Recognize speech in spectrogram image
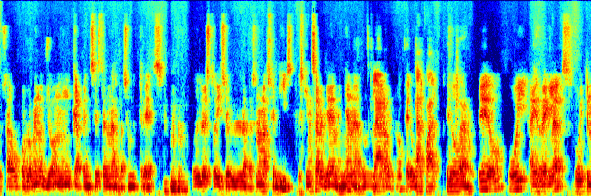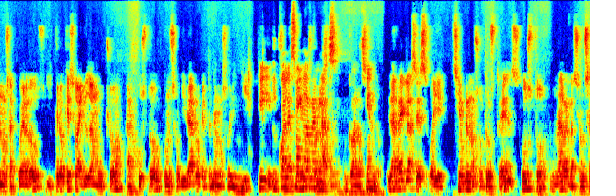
o sea, o por lo menos yo nunca pensé estar en una relación de tres. Hoy lo estoy, soy la persona más feliz. Pues quién sabe el día de mañana. Claro. lleve, ¿no? Pero, Tal cual. pero, Claro. pero hoy hay reglas, hoy tenemos acuerdos y creo que eso ayuda mucho a justo consolidar lo que tenemos hoy en día. Sí, ¿Y o cuáles son las reglas? conoci- Conociendo. Las reglas es, oye, siempre nosotros tres, justo una relación cerrada,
